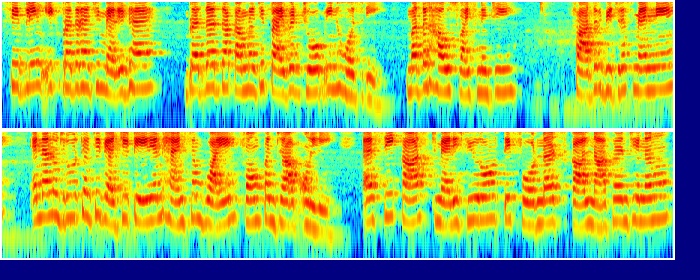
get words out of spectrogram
ਸਿਬਲਿੰਗ ਇੱਕ ਬ੍ਰਦਰ ਹੈ ਜੀ ਮੈਰਿਡ ਹੈ। ਬ੍ਰਦਰ ਦਾ ਕੰਮ ਹੈ ਜੀ private job in hosiery mother housewife ਨੇ ਜੀ। ਫਾਦਰ ਬਿਜ਼ਨਸਮੈਨ ਨੇ। ਇਹਨਾਂ ਨੂੰ ਜ਼ਰੂਰਤ ਹੈ ਜੀ vegetarian handsome boy from Punjab only SC caste marriage bureau ਤੇ ਫੋਰਨਰਸ ਕਾਲ ਨਾ ਕਰਨ ਜੀ ਇਹਨਾਂ ਨੂੰ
